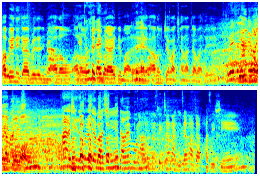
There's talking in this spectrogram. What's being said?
အားပေးနေကြတဲ့ပြည်သူကြီးများအားလုံးအားလုံးကျေးဇူးအများကြီးတင်ပါတယ်အားလုံးကျမ်းမာချမ်းသာကြပါစေရွေးစကားပြောကြပါရှင်အားရရှင်လည်းပြောကြပါရှင်ဒါပဲပေါ့နော်စိတ်ချမ်းသာကိုကျမ်းမာကြပါစေရှင်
